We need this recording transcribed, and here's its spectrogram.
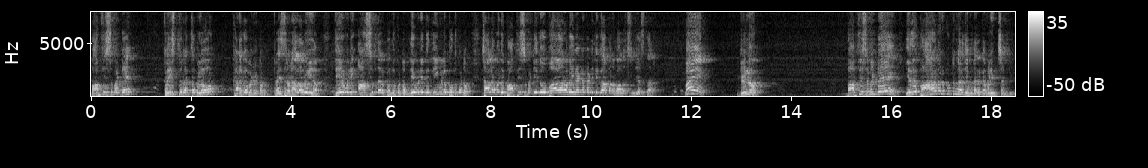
బాప్తీసం అంటే క్రీస్తు రక్తంలో కడగబడటం. ప్రైజ్రడాలూయ దేవుని ఆశీర్వాదాలు పొందుకుంటాం. దేవుని యొక్క దీవులు పొందుకుంటాం. చాలా మంది బాప్తిసం అంటే ఏదో భారమైనటువంటిదిగా మనం ఆలోచన చేస్తారు. మై ఇటు విను బాప్తిసం అంటే ఏదో భారం అనుకుంటున్నారు దేవుడారు గమనించండి.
